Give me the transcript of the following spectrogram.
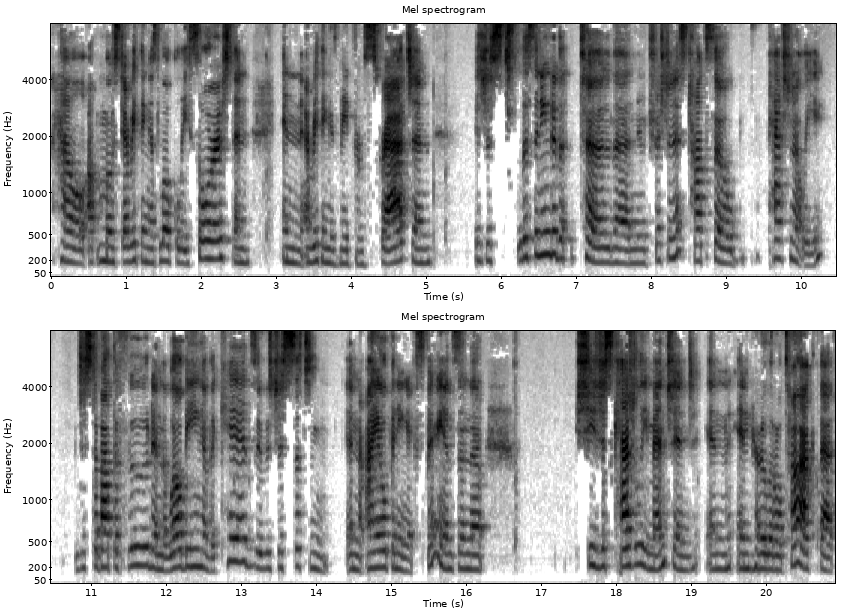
how uh, most everything is locally sourced and, and everything is made from scratch. And it's just listening to the, to the nutritionist talk so passionately just about the food and the well-being of the kids. It was just such an an eye-opening experience and that she just casually mentioned in in her little talk that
